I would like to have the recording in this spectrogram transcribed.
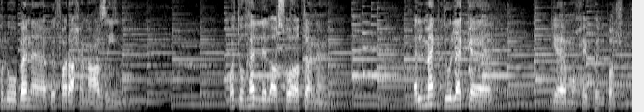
قلوبنا بفرح عظيم وتهلل أصواتنا. المجد لك يا محب البشر.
